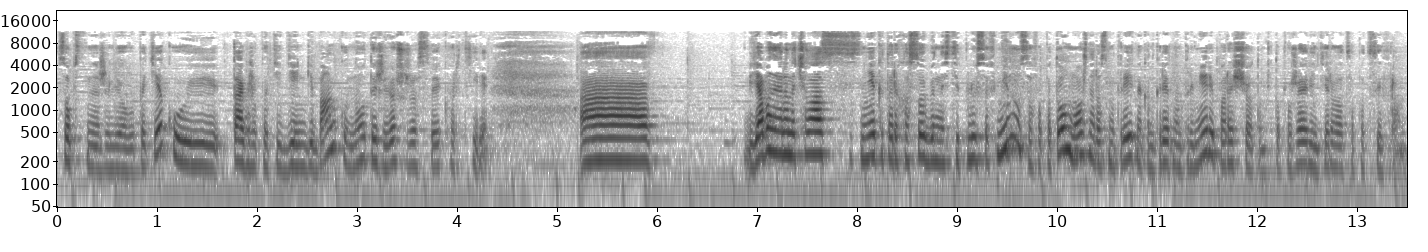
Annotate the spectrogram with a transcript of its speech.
собственное жилье в ипотеку и также платить деньги банку, но ты живешь уже в своей квартире. А, я бы, наверное, начала с некоторых особенностей плюсов-минусов, а потом можно рассмотреть на конкретном примере по расчетам, чтобы уже ориентироваться по цифрам.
